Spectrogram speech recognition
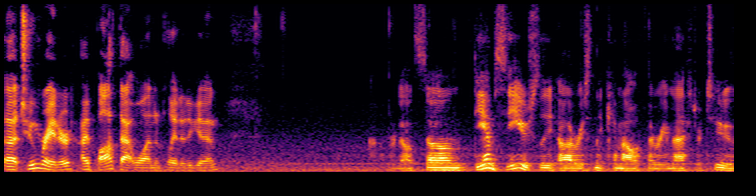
uh, Tomb Raider. I bought that one and played it again. So um, DMC usually uh, recently came out with a remaster too.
